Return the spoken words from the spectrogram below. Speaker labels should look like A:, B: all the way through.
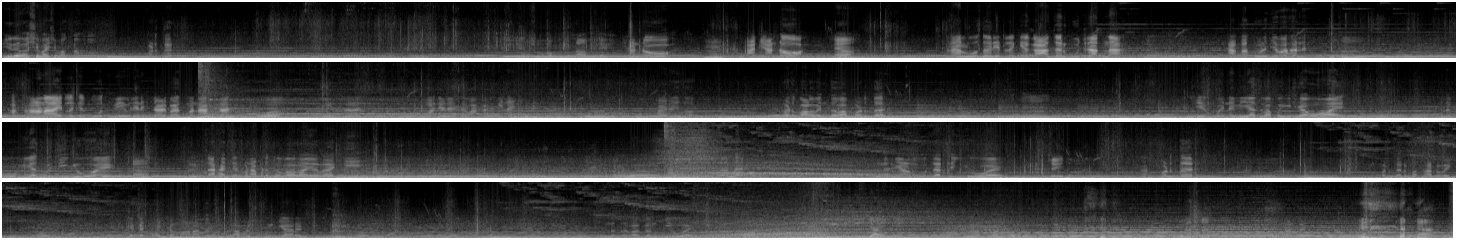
A: એ દવા શેમાં શેમાં કામમાં?
B: પડતર
A: શું શું આ બધું નામ છે
B: ભ્યાંડો આ ભ્યાંડો
A: હા
B: આ લોદર એટલે કે ગાજર ગુજરાતના આતા તોડ જેવા હે ને. આ ધાણા એટલે કે કોથમી ઓલી નહીં દાળ ભાતમાં નાખતા દવા કાપી નાખી
A: અરે.
B: આ જો ખડ બાળવાની દવા પડતર જે કોઈને વ્યાજમાં પૈસા હોય અને બહુ વ્યાજ વધી ગયું હોય એમના હાજર પણ આપણે દવા લાયા રાખી વધારે થઈ ગયું હોય.
A: કઈ દવા?
B: હા પડતર. પડતરમાં છાંટવાય નહીં. એક જ છે માણસ હતું આપણે ફૂલ ગેરંટી ગમતી હોય.
A: ક્યાંય નહીં.
B: નંબર દઈ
